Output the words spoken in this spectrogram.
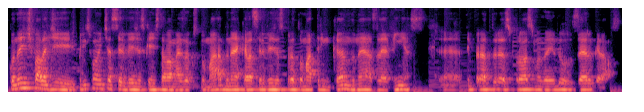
quando a gente fala de, principalmente as cervejas que a gente estava mais acostumado, né, aquelas cervejas para tomar trincando, né, as levinhas, é, temperaturas próximas aí do zero graus.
